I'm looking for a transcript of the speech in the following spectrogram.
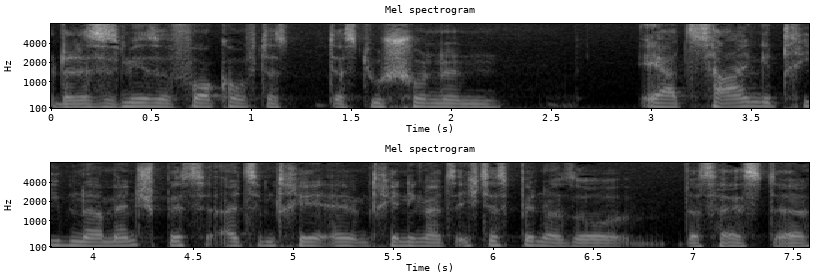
oder dass es mir so vorkommt, dass, dass du schon ein eher zahlengetriebener Mensch bist als im, Tra äh, im Training, als ich das bin. Also das heißt, äh,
